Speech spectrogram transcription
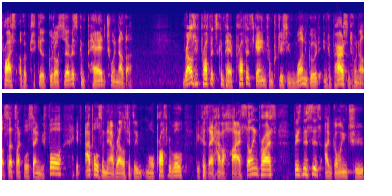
price of a particular good or service compared to another. Relative profits compare profits gained from producing one good in comparison to another. So that's like we were saying before, if apples are now relatively more profitable because they have a higher selling price, businesses are going to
